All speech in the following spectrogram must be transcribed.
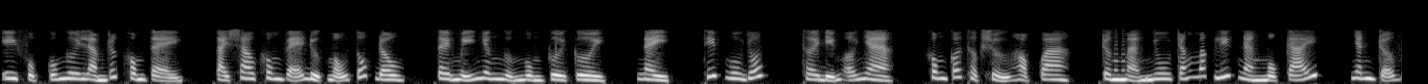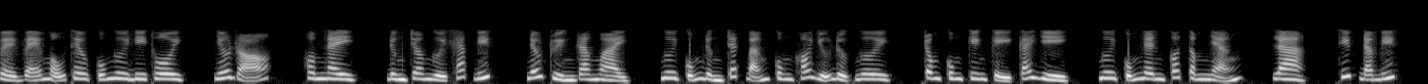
y phục của ngươi làm rất không tệ, tại sao không vẽ được mẫu tốt đâu, tề mỹ nhân ngượng ngùng cười cười, này, thiếp ngu dốt, thời điểm ở nhà, không có thật sự học qua, Trần mạng Nhu trắng mắt liếc nàng một cái, nhanh trở về vẽ mẫu theo của ngươi đi thôi, nhớ rõ, hôm nay, đừng cho người khác biết, nếu truyền ra ngoài, ngươi cũng đừng trách bản cung khó giữ được ngươi, trong cung kiên kỵ cái gì, ngươi cũng nên có tâm nhãn, là, thiếp đã biết,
